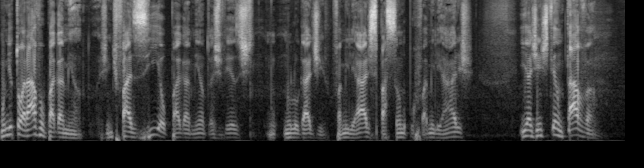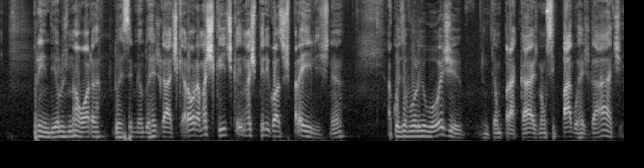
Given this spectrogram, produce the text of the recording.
monitorava o pagamento. A gente fazia o pagamento, às vezes, no lugar de familiares, passando por familiares. E a gente tentava prendê-los na hora do recebimento do resgate, que era a hora mais crítica e mais perigosa para eles, né? A coisa evoluiu hoje, de um tempo para cá, não se paga o resgate.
